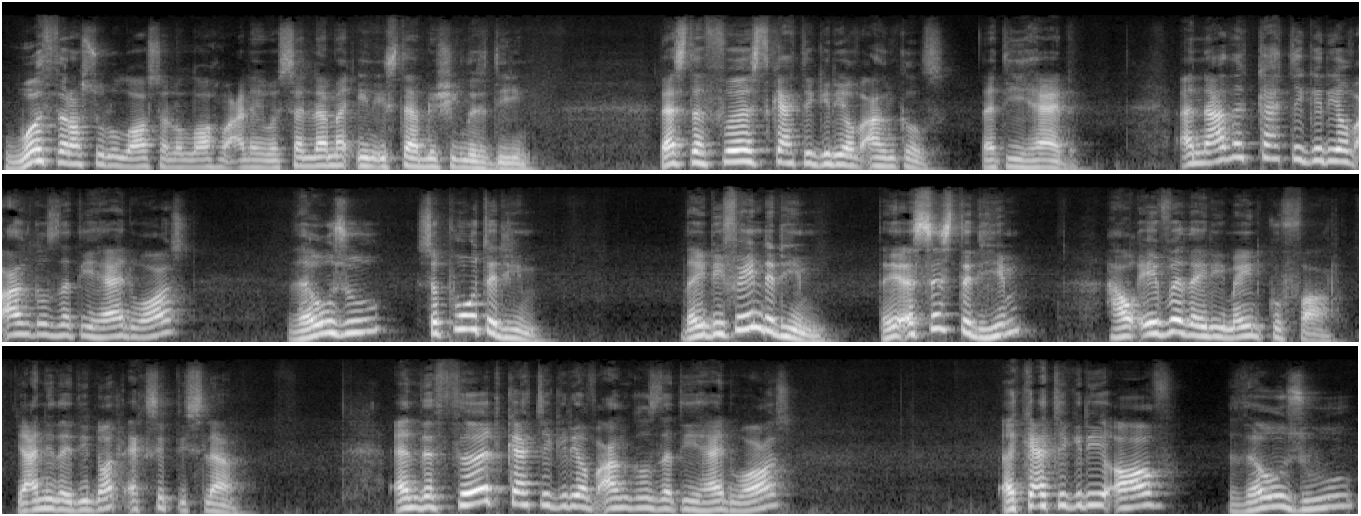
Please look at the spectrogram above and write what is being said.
with Rasulullah sallallahu alayhi wasallam in establishing this deen. That's the first category of uncles that he had. Another category of uncles that he had was those who supported him. They defended him. They assisted him. However, they remained kuffar. Yani they did not accept Islam. And the third category of uncles that he had was a category of those who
